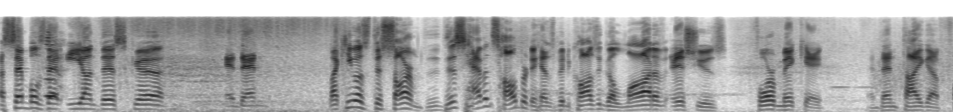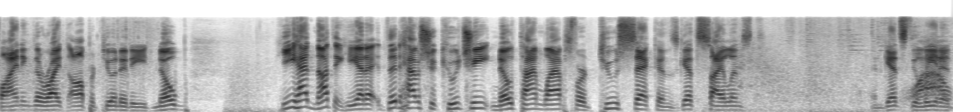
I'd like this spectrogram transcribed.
assembles that Aeon disc, uh, and then, like, he was disarmed. This Heaven's Halberd has been causing a lot of issues for miCKe. And then Taiga finding the right opportunity. No, he had nothing. He had a, did have Shukuchi, no time lapse for two seconds, gets silenced, and gets Wow. deleted.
